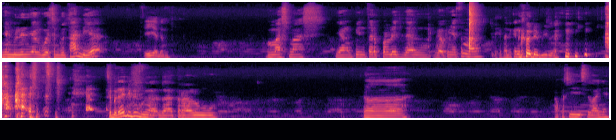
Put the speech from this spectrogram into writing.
nyebelin yang gue sebut tadi ya, Iya dong. mas-mas yang pinter pelit dan nggak punya teman. Ya, tadi kan gue udah bilang. sebenarnya juga nggak nggak terlalu eh apa sih istilahnya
